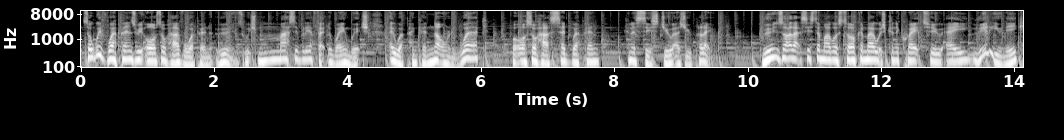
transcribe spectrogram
So with weapons we also have weapon runes which massively affect the way in which a weapon can not only work but also how said weapon can assist you as you play. Runes are that system I was talking about which can equate to a really unique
